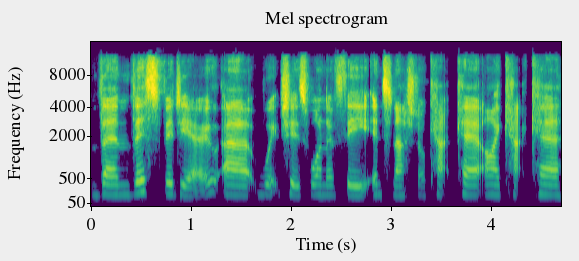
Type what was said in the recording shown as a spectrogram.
then this video, uh, which is one of the International Cat Care, iCat Care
